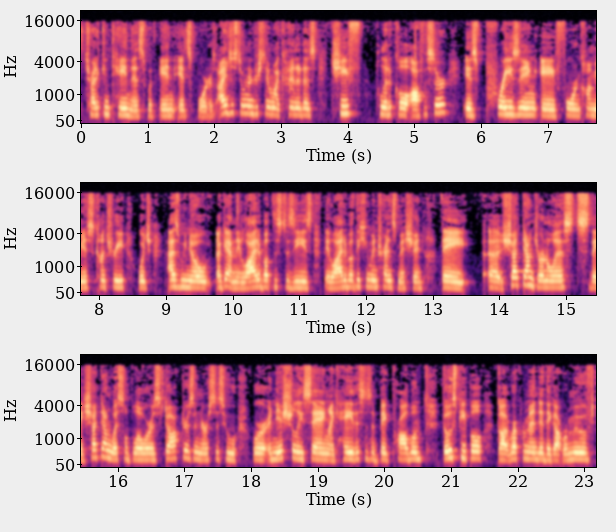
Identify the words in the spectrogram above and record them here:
to try to contain this within its borders. I just don't understand why Canada's chief political officer is praising a foreign communist country, which, as we know, again, they lied about this disease. They lied about the human transmission. They uh, shut down journalists, they shut down whistleblowers, doctors and nurses who were initially saying like, hey, this is a big problem. Those people got reprimanded, they got removed.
